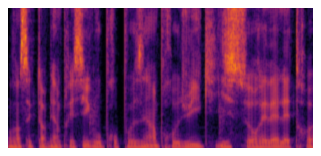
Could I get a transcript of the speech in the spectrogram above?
dans un secteur bien précis, que vous proposez un produit qui se révèle être euh,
